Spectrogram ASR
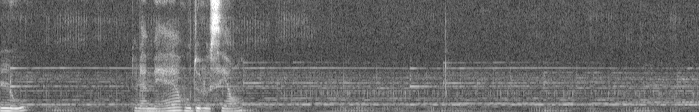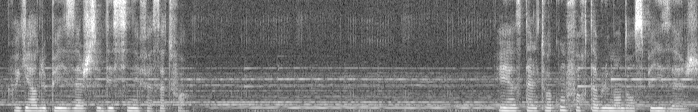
L'eau de la mer ou de l'océan. Regarde le paysage se dessiner face à toi. Et installe-toi confortablement dans ce paysage.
